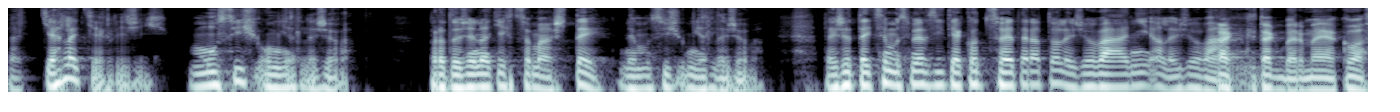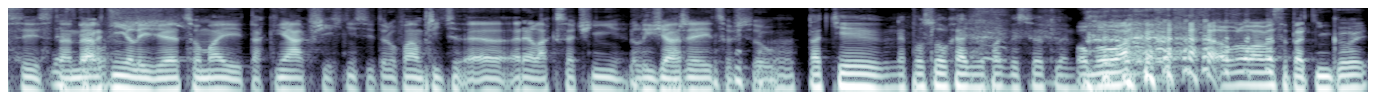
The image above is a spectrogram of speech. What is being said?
na těchto těch lyžích musíš umět lyžovat. Protože na těch, co máš ty, nemusíš umět lyžovat. Takže teď si musíme vzít, jako, co je teda to lyžování a lyžování. Tak, tak berme jako asi standardní už... lyže, co mají tak nějak všichni si to doufám říct eh, relaxační lyžaři, což jsou... Tati, neposloucháš, to pak vysvětlím. Omlouvá, omlouváme se tatínkovi.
